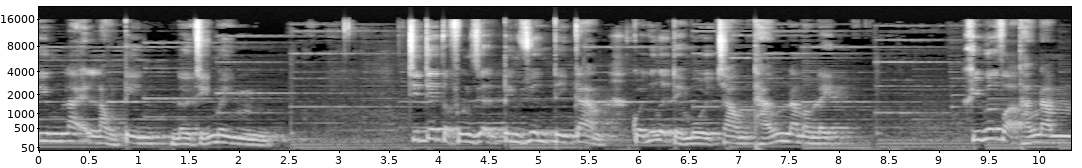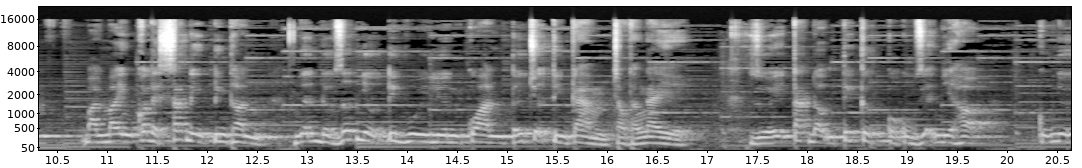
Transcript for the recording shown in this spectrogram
tìm lại lòng tin nơi chính mình chi tiết về phương diện tình duyên tình cảm của những người tuổi mùi trong tháng năm âm lịch khi bước vào tháng 5, bản mệnh có thể xác định tinh thần nhận được rất nhiều tin vui liên quan tới chuyện tình cảm trong tháng này. Dưới tác động tích cực của cục diện nhị hợp cũng như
